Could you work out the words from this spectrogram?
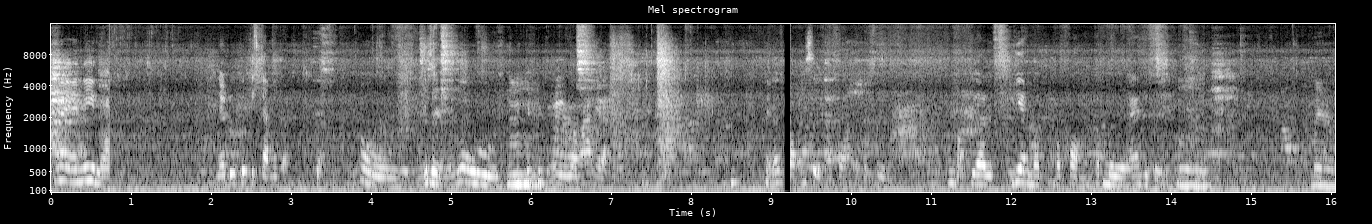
ไม่อันนี่หรอเดี๋ยวดูพฤติกรรมก่อนโอ้ยเสียงกูอืมเออประมาณนี้แบอกเพื่อเรียนมาพร้อมกับหมูไงที่สุดอืมไม่งั้น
